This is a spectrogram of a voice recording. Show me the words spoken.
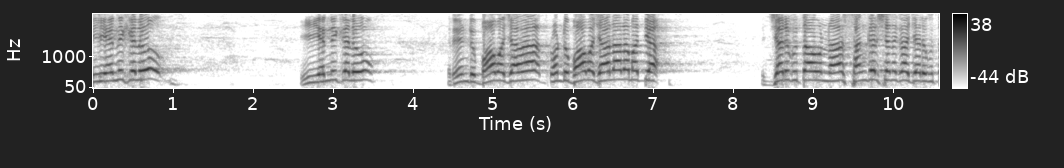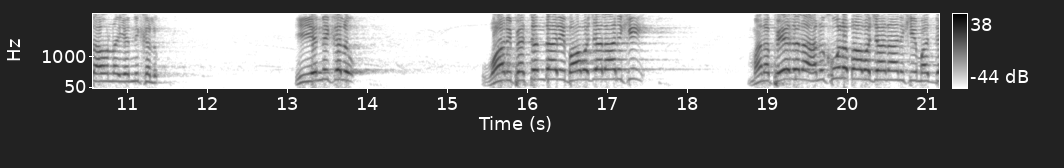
ఈ ఎన్నికలు ఈ ఎన్నికలు రెండు భావజాల రెండు భావజాలాల మధ్య జరుగుతూ ఉన్న సంఘర్షణగా జరుగుతూ ఉన్న ఎన్నికలు. ఈ ఎన్నికలు వారి పెత్తందారి భావజాలానికి మన పేదల అనుకూల భావజాలానికి మధ్య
